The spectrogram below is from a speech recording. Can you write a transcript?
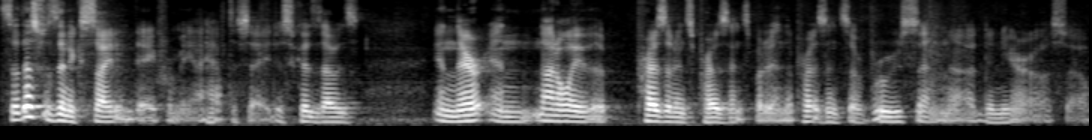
so this was an exciting day for me, I have to say, just because I was in there, in not only the president's presence, but in the presence of Bruce and uh, De Niro. So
